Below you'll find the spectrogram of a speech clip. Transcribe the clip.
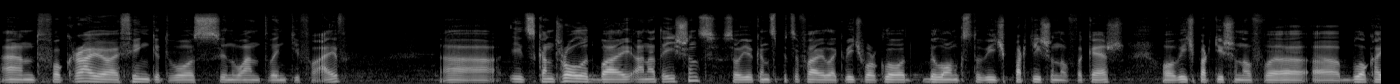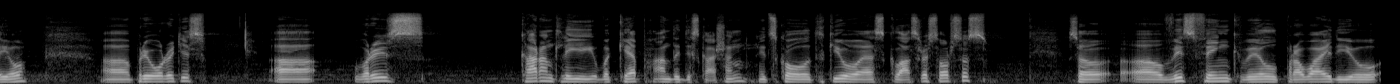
And for CRI-O, I think it was in 125. Uh, it's controlled by annotations, so you can specify like which workload belongs to which partition of the cache or which partition of uh, uh, block I.O. Uh, priorities. Uh, there is currently the KEP under discussion. It's called QoS class resources. So uh, this thing will provide you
